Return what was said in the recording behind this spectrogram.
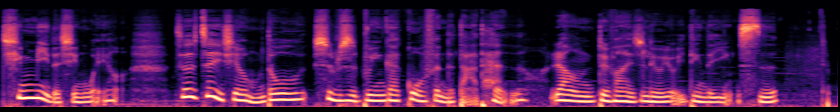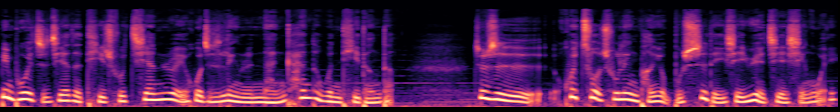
亲密的行为哈。这这些我们都是不是不应该过分的打探呢？让对方还是留有一定的隐私，并不会直接的提出尖锐或者是令人难堪的问题等等。就是会做出令朋友不适的一些越界行为。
